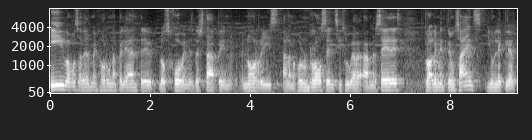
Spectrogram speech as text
y vamos a ver mejor una pelea entre los jóvenes, Verstappen, Norris, a lo mejor un Russell si sube a Mercedes, probablemente un Sainz y un Leclerc.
